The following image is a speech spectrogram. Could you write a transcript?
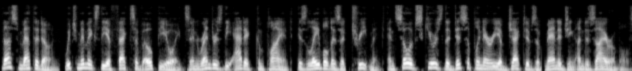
Thus methadone, which mimics the effects of opioids and renders the addict compliant, is labeled as a treatment and so obscures the disciplinary objectives of managing undesirables.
